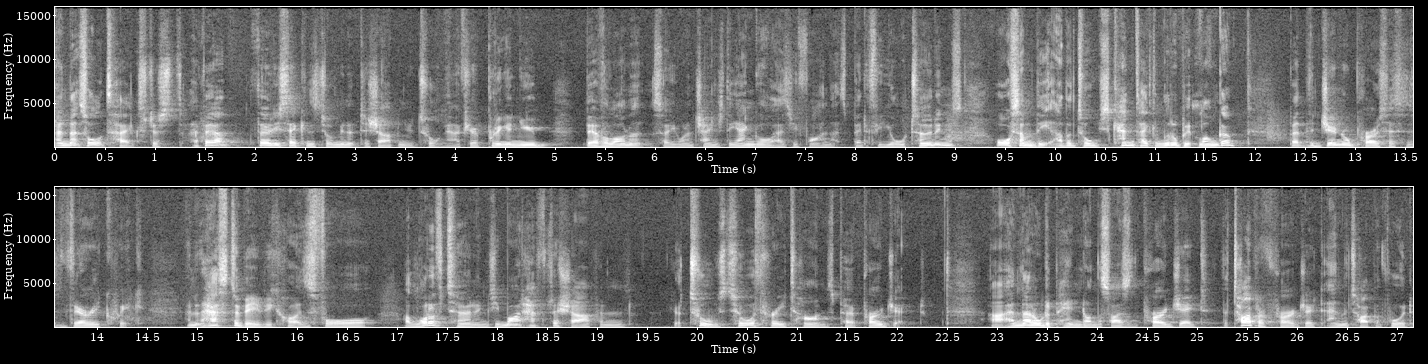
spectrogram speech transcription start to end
And that's all it takes, just about 30 seconds to a minute to sharpen your tool. Now, if you're putting a new bevel on it, so you want to change the angle as you find that's better for your turnings, or some of the other tools can take a little bit longer, but the general process is very quick. And it has to be because for a lot of turnings, you might have to sharpen your tools two or three times per project. Uh, and that'll depend on the size of the project, the type of project, and the type of wood.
